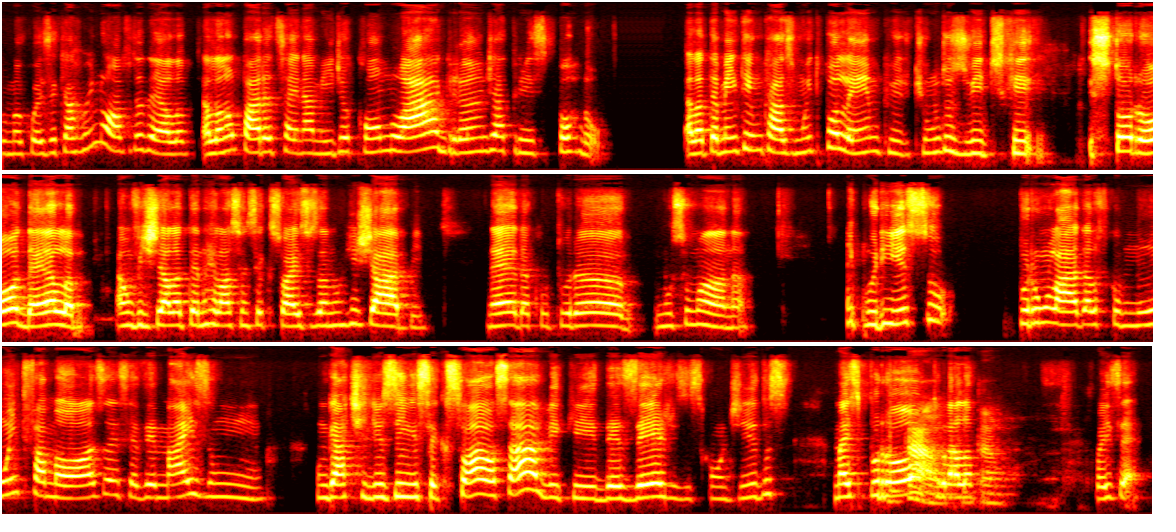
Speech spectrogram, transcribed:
Por uma coisa que arruinou a vida dela. Ela não para de sair na mídia como a grande atriz pornô. Ela também tem um caso muito polêmico, que um dos vídeos que estourou dela é um vídeo dela tendo relações sexuais usando um hijab, né, da cultura muçulmana. E por isso, por um lado, ela ficou muito famosa, e você vê mais um, um gatilhozinho sexual, sabe? Que desejos escondidos, mas por outro, ela. Total. Pois é.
